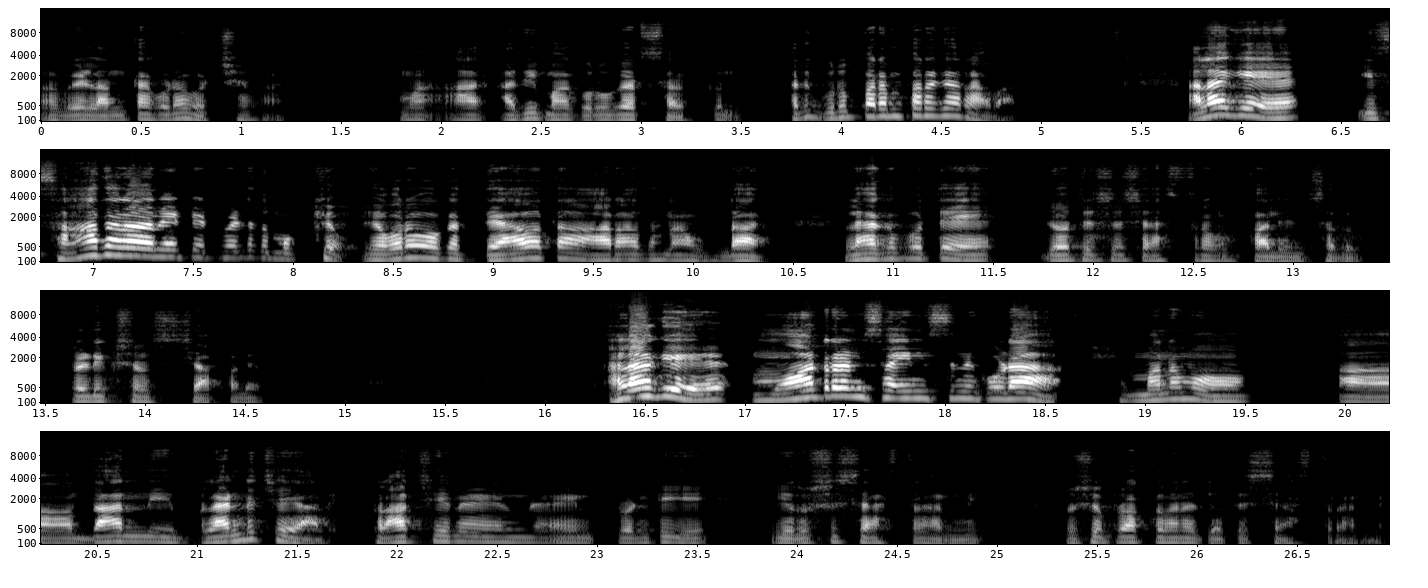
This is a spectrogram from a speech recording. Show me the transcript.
వీళ్ళంతా కూడా వచ్చేవారు. మా అది మా గురుగారు సర్కిల్. అది గురు పరంపరగా రావాలి. అలాగే ఈ సాధన అనేటటువంటిది ముఖ్యం. ఎవరో ఒక దేవత ఆరాధన ఉండాలి. లేకపోతే జ్యోతిష శాస్త్రం ఫలించదు. ప్రిడిక్షన్స్ చెప్పలేము అలాగే మోడర్న్ సైన్స్ని కూడా మనము దాన్ని బ్లెండ్ చేయాలి. ప్రాచీనమైనటువంటి ఈ ఋషి శాస్త్రాన్ని ఋషిప్రోక్తమైన జ్యోతిష్ శాస్త్రాన్ని.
